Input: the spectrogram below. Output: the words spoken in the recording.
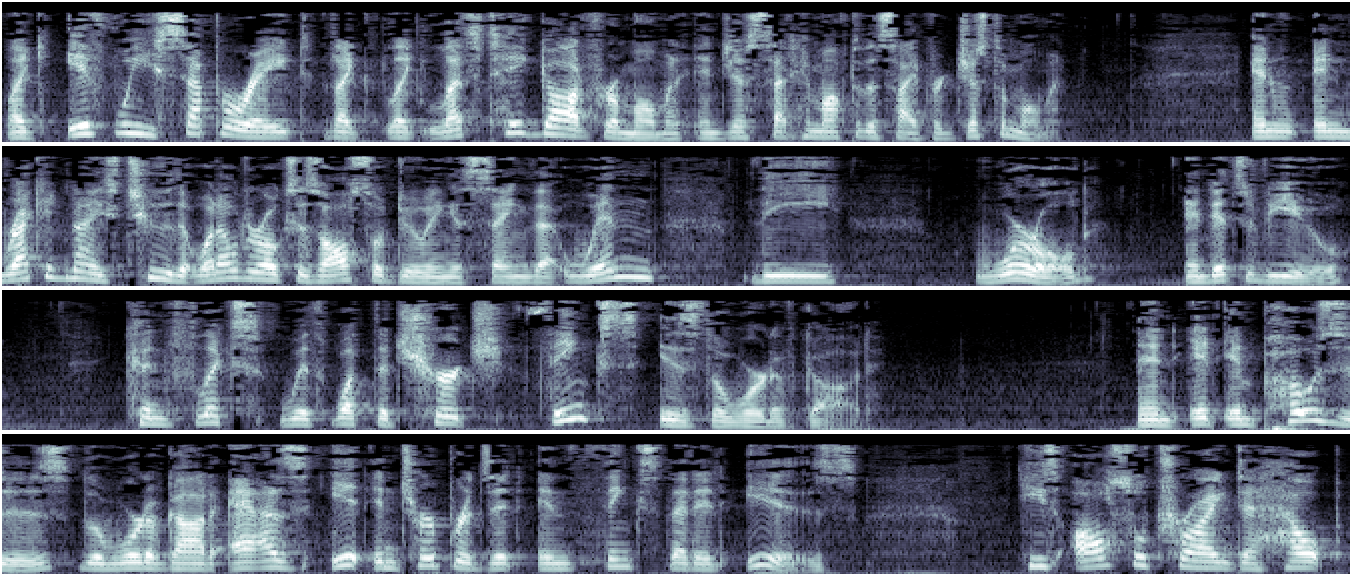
Like if we separate, like, like let's take God for a moment and just set him off to the side for just a moment. And, and recognize too that what Elder Oaks is also doing is saying that when the world and its view conflicts with what the church thinks is the Word of God, and it imposes the Word of God as it interprets it and thinks that it is, he's also trying to help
